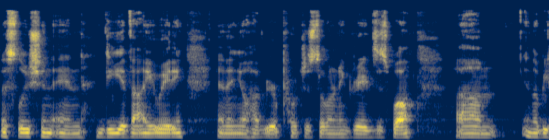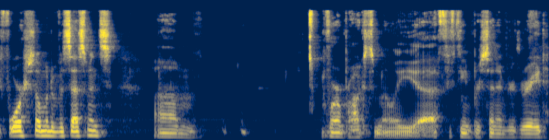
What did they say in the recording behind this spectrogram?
the solution, and D, evaluating. And then you'll have your approaches to learning grades as well. Um, and there'll be four summative assessments. Um, for approximately 15% uh, of your grade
